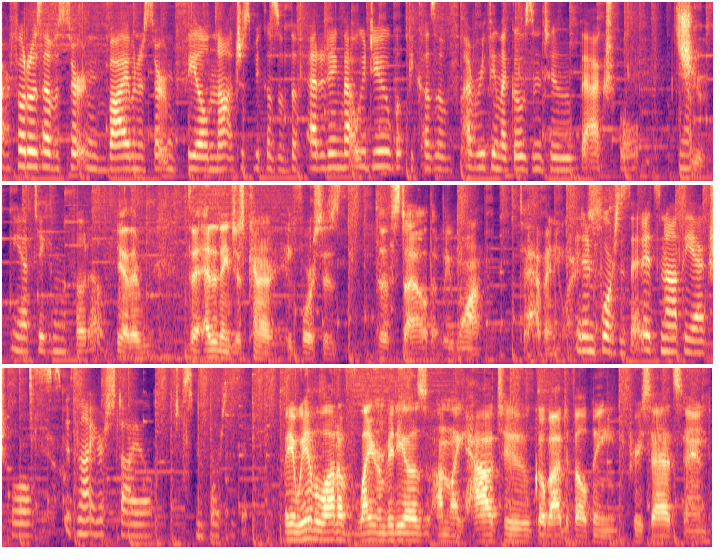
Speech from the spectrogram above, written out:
our photos have a certain vibe and a certain feel, not just because of the editing that we do, but because of everything that goes into the actual shoot. Know, yeah, taking the photo. Yeah, the editing just kind of enforces the style that we want to have anyway. It enforces it. It's not the actual, yeah. it's not your style, it just enforces it. But yeah, we have a lot of Lightroom videos on like how to go about developing presets and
